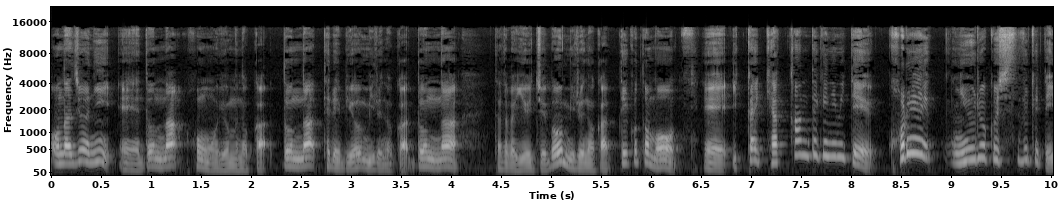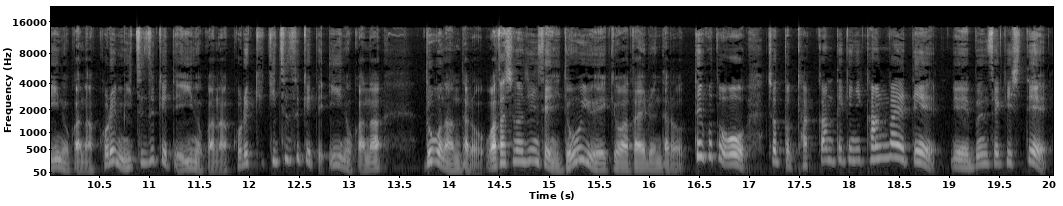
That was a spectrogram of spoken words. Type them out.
同じように、えー、どんな本を読むのか、どんなテレビを見るのか、どんな例えば YouTube を見るのかっていうことも、えー、一回客観的に見てこれ入力し続けていいのかな？これ見続けていいのかな？これ聞き続けていいのかな？どうなんだろう？私の人生にどういう影響を与えるんだろう？っていうことをちょっと客観的に考えて、えー、分析して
